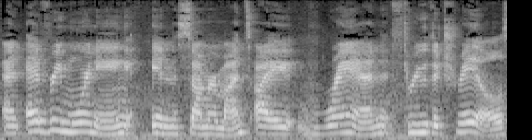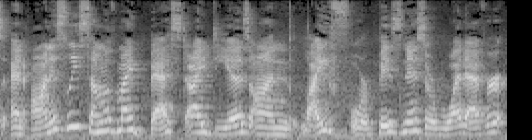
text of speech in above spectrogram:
And every morning in the summer months, I ran through the trails, and honestly, some of my best ideas on life or business or whatever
